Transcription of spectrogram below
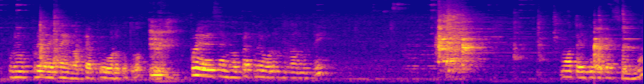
ఇప్పుడు ఇప్పుడే వేసాం కాబట్టి అప్పుడే ఉడకదు. ఇప్పుడే వేసాం కాబట్టి అప్పుడే ఉడకదు కాబట్టి మూత అయితే పెట్టేస్తున్నాను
